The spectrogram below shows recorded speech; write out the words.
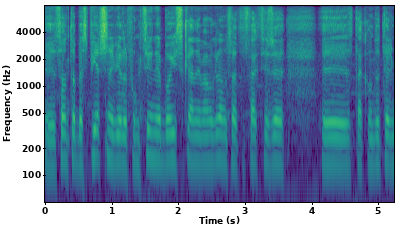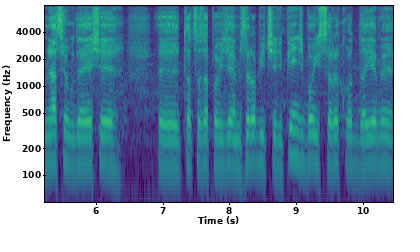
Y, Są to bezpieczne, wielofunkcyjne boiska, no i mam ogromną satysfakcję, że y, z taką determinacją udaje się y, to, co zapowiedziałem zrobić, czyli pięć boisk co roku oddajemy.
